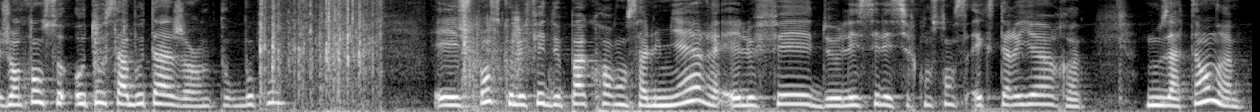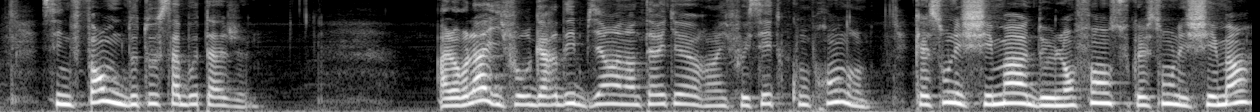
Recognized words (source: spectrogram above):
J'entends ce auto-sabotage hein, pour beaucoup. Et je pense que le fait de ne pas croire en sa lumière et le fait de laisser les circonstances extérieures nous atteindre, c'est une forme d'auto-sabotage. Alors là, il faut regarder bien à l'intérieur, hein. il faut essayer de comprendre quels sont les schémas de l'enfance ou quels sont les schémas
